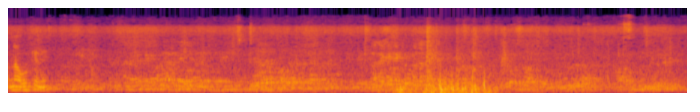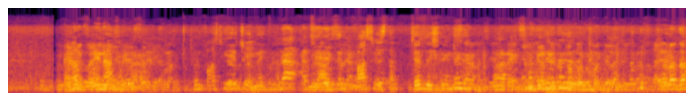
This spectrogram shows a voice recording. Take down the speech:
అన్న ఓకేనే నేను ఫాస్ట్ చేయొచ్చు కదా ఫాస్ట్ ఇస్తా. చేతి తీసి చూడద్దా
